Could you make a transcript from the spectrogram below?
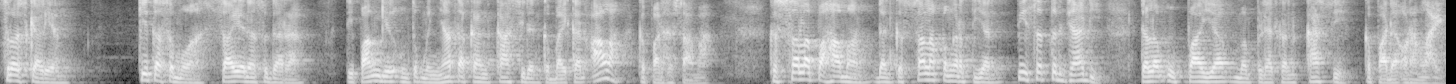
Saudara sekalian, kita semua, saya dan saudara, dipanggil untuk menyatakan kasih dan kebaikan Allah kepada sesama kesalahpahaman dan kesalahpengertian bisa terjadi dalam upaya memperlihatkan kasih kepada orang lain.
